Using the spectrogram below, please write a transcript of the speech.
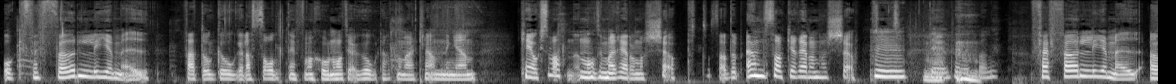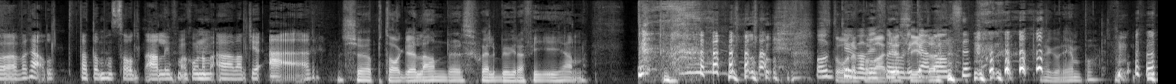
Och förföljer mig för att då Google har sålt information om att jag googlat den här klänningen. Kan ju också vara någonting man redan har köpt. Så att en sak jag redan har köpt Mm, det är väldigt förföljer mig överallt för att de har sålt all information om överallt jag är. Köp Tage Erlanders självbiografi igen. Och gud vad vi får olika sida. annonser. Jag går in på.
